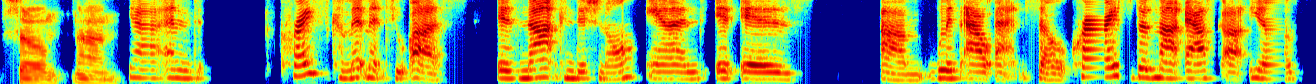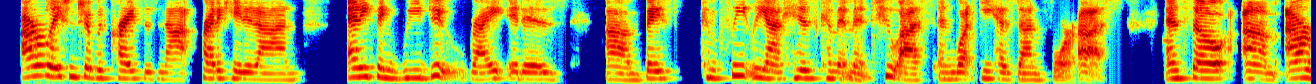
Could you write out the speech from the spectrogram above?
So um, yeah, and Christ's commitment to us is not conditional, and it is um, without end. So Christ does not ask, uh, you know, our relationship with Christ is not predicated on anything we do, right? It is um, based completely on his commitment to us and what he has done for us. And so um, our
